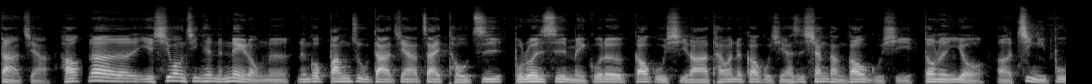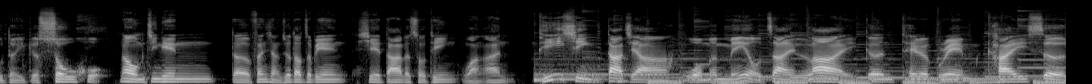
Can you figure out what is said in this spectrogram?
大家。好，那也希望今天的内容呢，能够帮助大家在投资，不论是美国的高股息啦、台湾的高股息，还是香港高股息，都能有呃进一步的一个收获。那我们今天的分享就到这边，谢谢大家的收听，晚安。提醒大家，我们没有在 Line 跟 Telegram 开设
